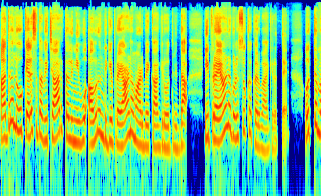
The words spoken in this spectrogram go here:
ಅದರಲ್ಲೂ ಕೆಲಸದ ವಿಚಾರದಲ್ಲಿ ನೀವು ಅವರೊಂದಿಗೆ ಪ್ರಯಾಣ ಮಾಡಬೇಕಾಗಿರೋದ್ರಿಂದ ಈ ಪ್ರಯಾಣಗಳು ಸುಖಕರವಾಗಿರುತ್ತೆ. ಉತ್ತಮ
